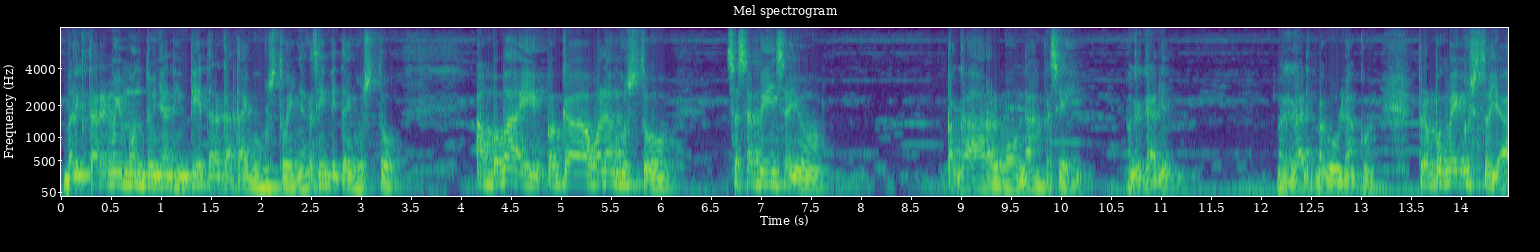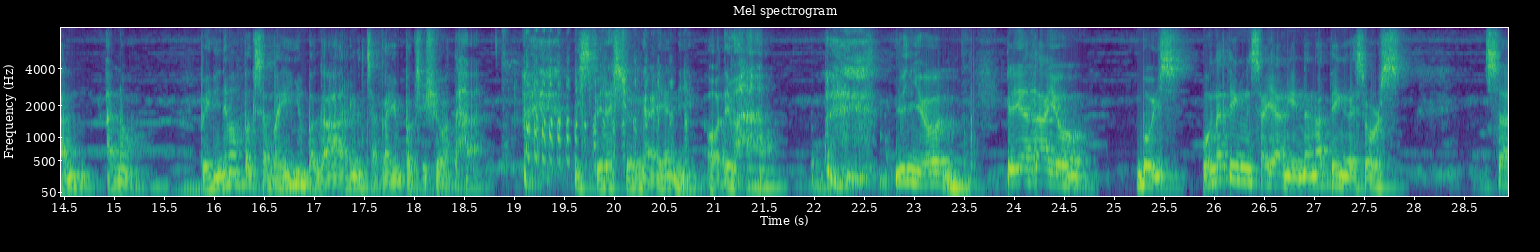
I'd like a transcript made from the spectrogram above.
Baliktarin mo yung mundo niyan, hindi talaga tayo gugustuhin yan kasi hindi tayo gusto. Ang babae, pagka walang gusto, sasabihin sa'yo, pag-aaral muna kasi magagalit. Magagalit magulang ko. Pero pag may gusto yan, ano, pwede naman pagsabayin yung pag-aaral at saka yung pagsusyota. Inspirasyon nga yan eh. O, di ba? yun yun. Kaya tayo, boys, huwag nating sayangin ang ating resource sa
